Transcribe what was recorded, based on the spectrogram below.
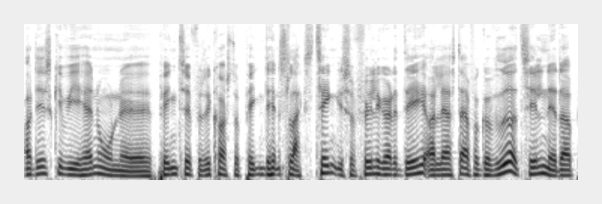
Og det skal vi have nogle øh, penge til, for det koster penge, den slags ting. Selvfølgelig gør det det, og lad os derfor gå videre til netop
